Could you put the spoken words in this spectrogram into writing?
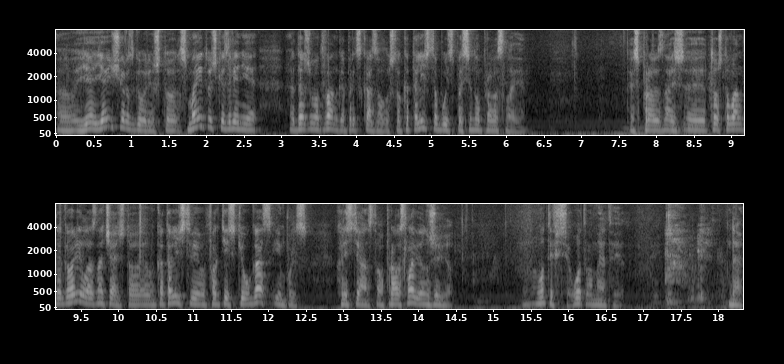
Э, Я, я еще раз говорю, что с моей точки зрения, э, даже вот Ванга предсказывала, что католичество будет спасено православием. То есть, знаешь, э, то, что Ванга говорила, означает, что в католичестве фактически угас импульс христианства, а в православии он живет. Вот и все, вот вам и ответ. Да.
